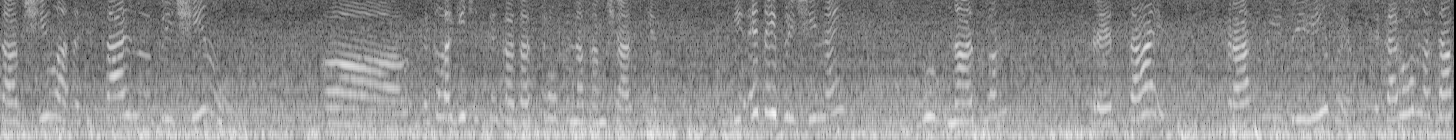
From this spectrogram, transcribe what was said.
сообщила официальную причину э, экологической катастрофы на Камчатке. И этой причиной был назван Red Tide, красные приливы. Это ровно так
